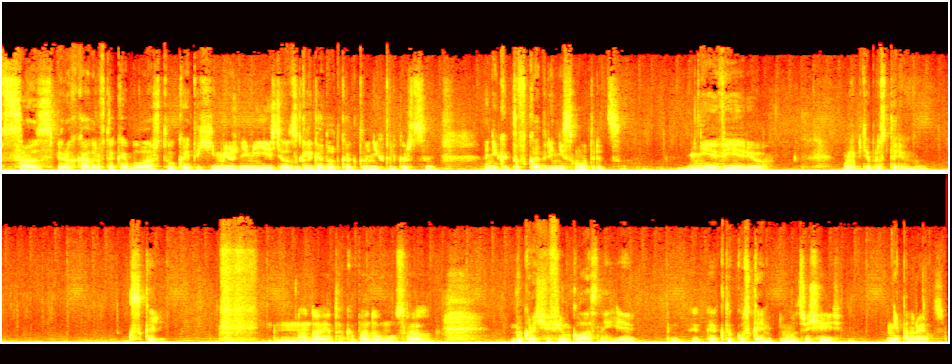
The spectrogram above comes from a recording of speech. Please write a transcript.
сразу с первых кадров такая была, что какая-то химия между ними есть. А вот с Гальгадот как-то у них, мне кажется, они как-то в кадре не смотрятся. Не верю. Может быть, я просто ревную к скале. Ну да, я так и подумал сразу. Ну, короче, фильм классный. Я как-то кусками к нему возвращаюсь. Мне понравился.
